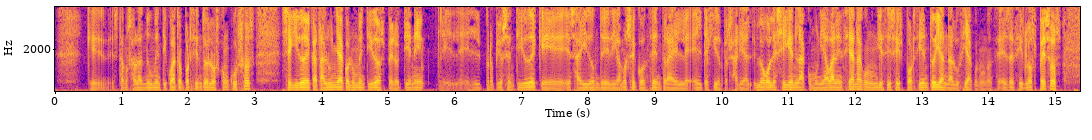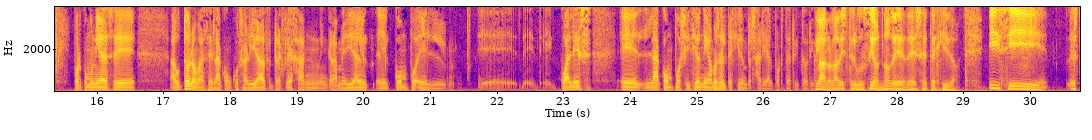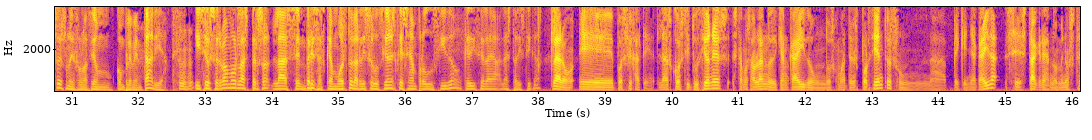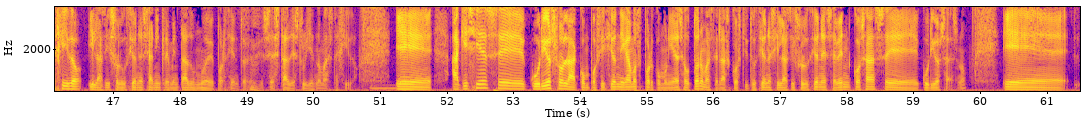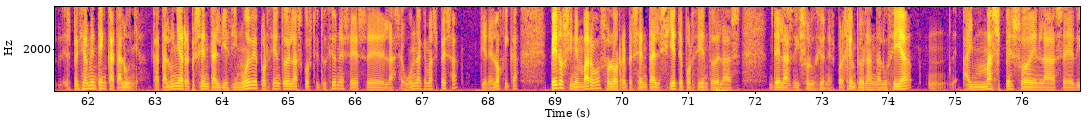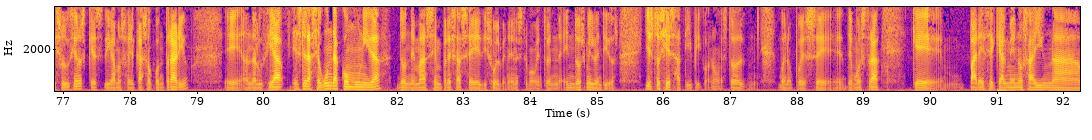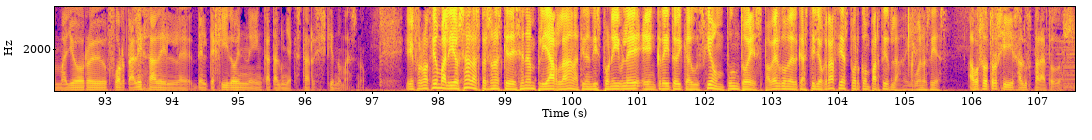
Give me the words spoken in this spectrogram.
que estamos hablando de un 24% de los concursos, seguido de Cataluña con un 22%, pero tiene el, propio sentido de que es ahí donde, digamos, se concentra el, el, tejido empresarial. Luego le siguen la Comunidad Valenciana con un 16% y Andalucía con un 11%. Es decir, los pesos por comunidades autónomas de la concursalidad reflejan en gran medida el, el, eh, cuál es eh, la composición, digamos, del tejido empresarial por territorio. Claro, la distribución, ¿no? De, de ese tejido. Y si esto es una información complementaria. Y si observamos las, las empresas que han muerto, las disoluciones que se han producido, ¿qué dice la, estadística? Claro, eh, pues fíjate, las constituciones, estamos hablando de que han caído un 2,3%, es una pequeña caída, se está creando menos tejido y las disoluciones se han incrementado un 9%, se está destruyendo más tejido. Eh, aquí sí es eh, curioso la composición, digamos, por comunidades autónomas de las constituciones y las disoluciones, se ven cosas curiosas, ¿no? Eh, especialmente en Cataluña. Cataluña representa el 19% de las constituciones, es eh, la segunda que más pesa, tiene lógica, pero sin embargo solo representa el 7% de las, de las disoluciones. Por ejemplo, en Andalucía mm, hay más peso en las eh, disoluciones, que es, digamos, el caso contrario. Andalucía es la segunda comunidad donde más empresas se disuelven en este momento, en, en 2022. Y esto sí es atípico, ¿no? Esto, bueno, pues demuestra que parece que al menos hay una mayor eh, fortaleza del, del tejido en, en, Cataluña que está resistiendo más. ¿no? Información valiosa, las personas que deseen ampliarla la tienen disponible en créditoycaución.es. Pavel Gómez del Castillo, gracias por compartirla y buenos días. A vosotros y salud para todos.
